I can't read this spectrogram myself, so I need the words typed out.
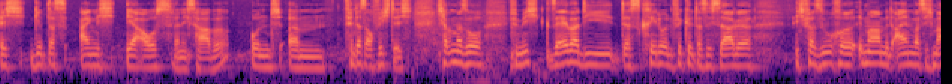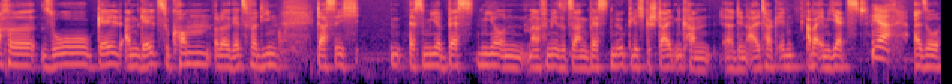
Ich gebe das eigentlich eher aus, wenn ich es habe. Und ähm, finde das auch wichtig. Ich habe immer so für mich selber die, das Credo entwickelt, dass ich sage, ich versuche immer mit allem, was ich mache, so Geld an Geld zu kommen oder Geld zu verdienen, dass ich es mir best, mir und meiner Familie sozusagen bestmöglich gestalten kann, äh, den Alltag, in, aber im Jetzt. Ja. Also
